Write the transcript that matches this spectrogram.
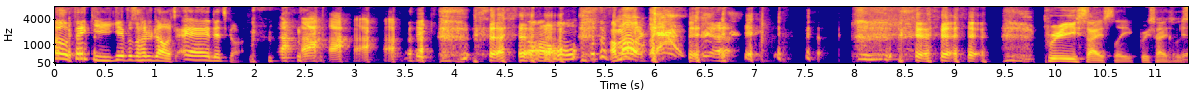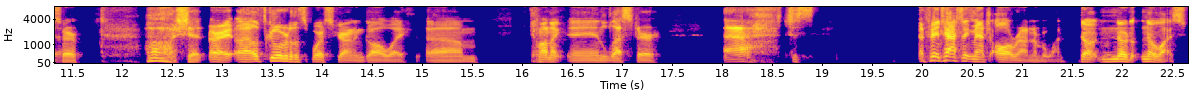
oh, thank you, you gave us a hundred dollars, and it's gone. Oh, what the I'm out. Yeah. precisely, precisely, Yeah. sir. Oh shit! All right, uh, let's go over to the sports ground in Galway. Um, Connacht and Leicester. Ah, just a fantastic match all around. Number one, don't no no lies.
